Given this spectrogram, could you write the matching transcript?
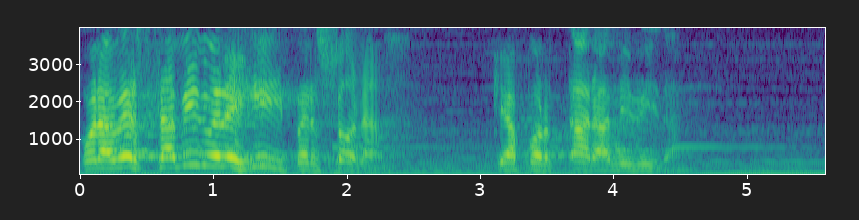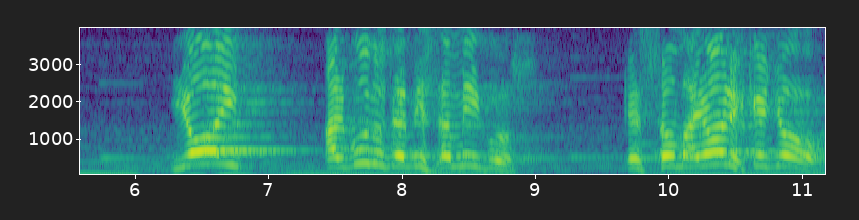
por haber sabido elegir personas que aportaran a mi vida. Y hoy algunos de mis amigos que son mayores que yo,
